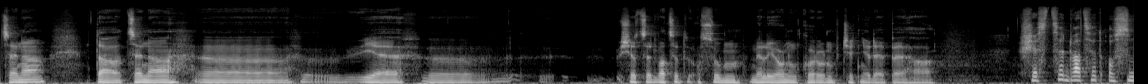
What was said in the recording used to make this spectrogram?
cena. Ta cena je 628 milionů korun, včetně DPH. 628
